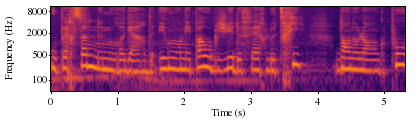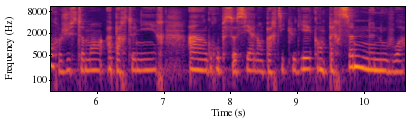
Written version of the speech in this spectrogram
où, personne ne nous regarde et où on n'est pas obligé de faire le tri dans nos langues pour justement appartenir à un groupe social en particulier, quand personne ne nous voit,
